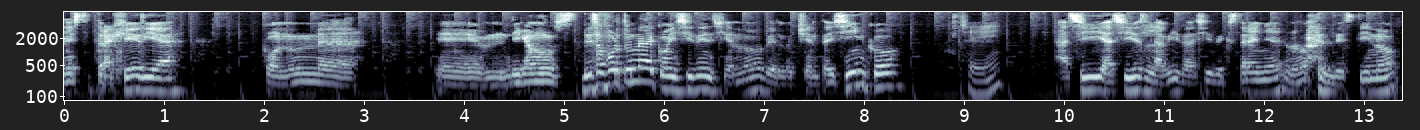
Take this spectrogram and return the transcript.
esta tragedia con una eh, digamos, desafortunada coincidencia, ¿no? Del 85. Sí. Así, así es la vida, así de extraña, ¿no? El destino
